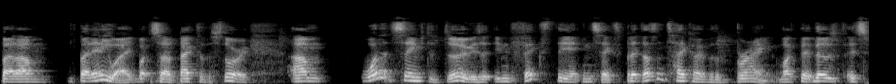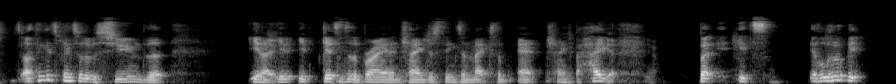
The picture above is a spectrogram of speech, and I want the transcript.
But um, but anyway, but so back to the story. Um, what it seems to do is it infects the insects, but it doesn't take over the brain. Like there, there's, it's I think it's been sort of assumed that you know, it, it gets into the brain and changes things and makes the ant change behavior. Yeah. But it's a little bit,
